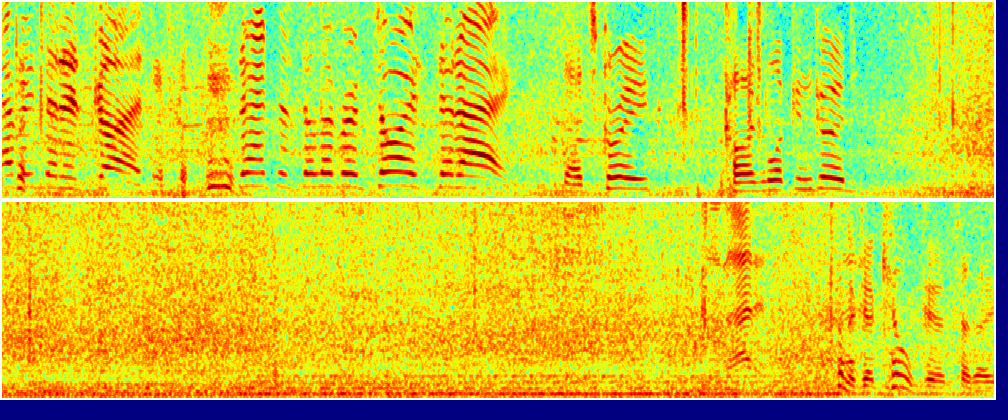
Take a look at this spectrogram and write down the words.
Everything is good. Santa's delivering toys today. That's great. Car's looking good. That is. Gonna get killed here today.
